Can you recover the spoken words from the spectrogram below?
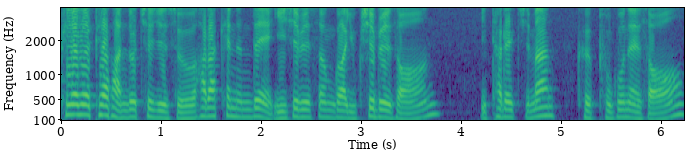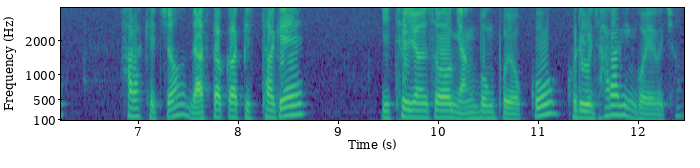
필라델피아 반도체 지수 하락했는데 21선과 61선 이탈했지만 그 부근에서 하락했죠. 나스닥과 비슷하게 이틀 연속 양봉 보였고 그리고 이제 하락인 거예요. 그렇죠?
